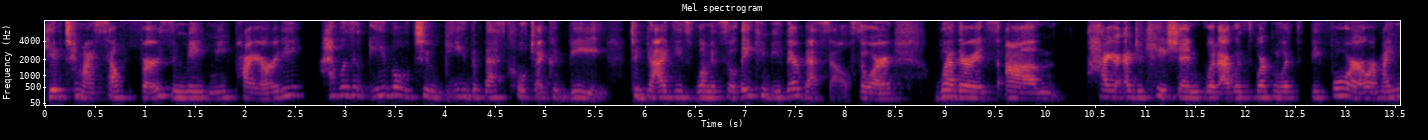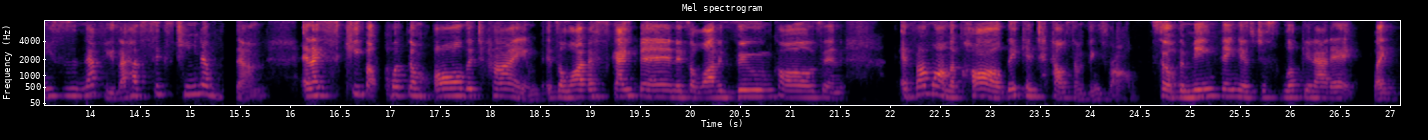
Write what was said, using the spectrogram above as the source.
give to myself first and made me priority, I wasn't able to be the best coach I could be to guide these women so they can be their best selves. Or whether it's um, higher education, what I was working with before, or my nieces and nephews. I have 16 of them and I keep up with them all the time. It's a lot of Skyping, it's a lot of Zoom calls. And if I'm on the call, they can tell something's wrong. So the main thing is just looking at it like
